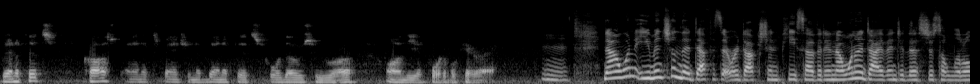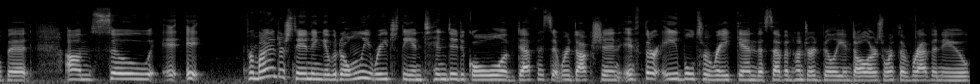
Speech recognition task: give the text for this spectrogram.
benefits cost and expansion of benefits for those who are on the Affordable Care Act. Mm. Now, when you mentioned the deficit reduction piece of it, and I want to dive into this just a little bit. Um, so, it, it from my understanding, it would only reach the intended goal of deficit reduction if they're able to rake in the $700 billion worth of revenue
